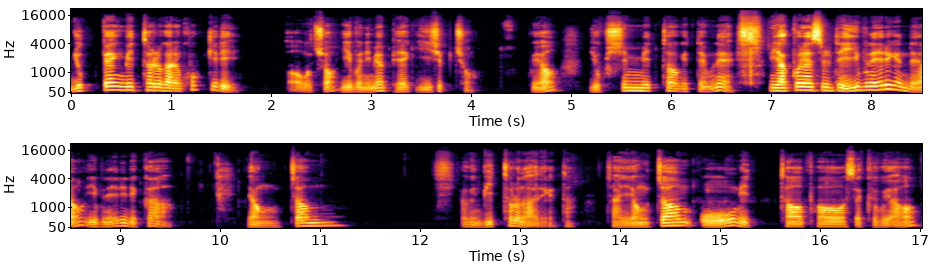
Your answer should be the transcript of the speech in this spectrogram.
600m를 가는 코끼리 어, 그렇죠. 2분이면 120초고요. 60m이기 때문에 약분했을 때 2분의 1이겠네요. 2분의 1이니까 0. 여기 미터로 나와야 되겠다. 자, 0.5 세크고요.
